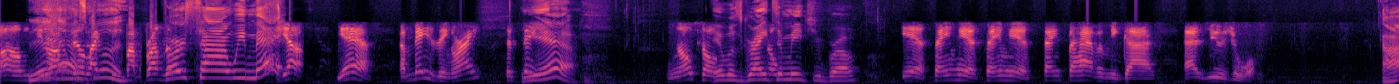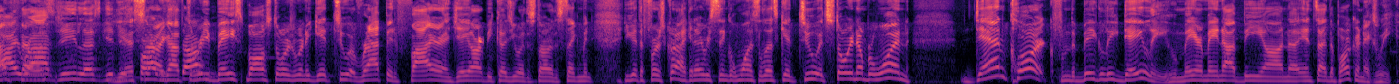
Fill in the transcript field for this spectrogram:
Um, you Yeah, know, I feel like good. he's my brother. First time we met. Yeah, yeah, amazing, right? The thing, Yeah. you know, so It was great so- to meet you, bro. Yeah, same here, same here. Thanks for having me, guys, as usual. All All right. Rob G, let's get yes, this sir. I got three baseball stories. We're going to get to it rapid fire. And JR, because you are the star of the segment, you get the first crack at every single one. So let's get to it. Story number one Dan Clark from the Big League Daily, who may or may not be on uh, Inside the Parker next week,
